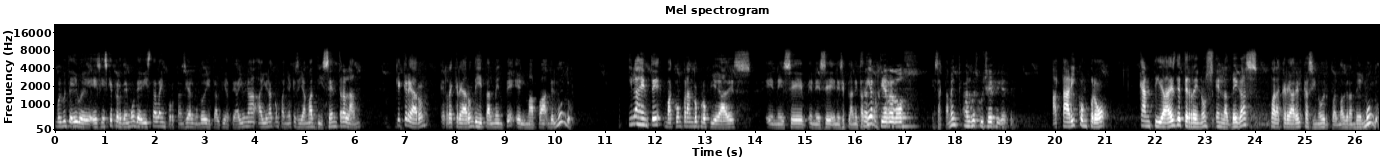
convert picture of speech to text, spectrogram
vuelvo y te digo, es, es que perdemos de vista la importancia del mundo digital. Fíjate, hay una, hay una compañía que se llama Decentraland que crearon, eh, recrearon digitalmente el mapa del mundo. Y la gente va comprando propiedades en ese, en ese, en ese planeta Tierra. Tierra 2. Exactamente. Algo escuché, fíjate. Atari compró cantidades de terrenos en Las Vegas para crear el casino virtual más grande del mundo.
